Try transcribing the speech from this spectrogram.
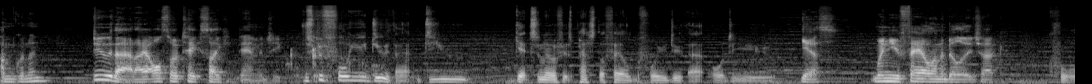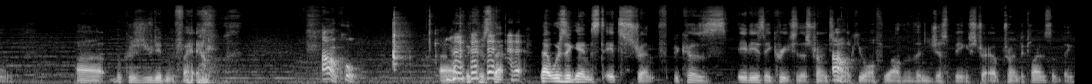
I'm gonna do that. I also take psychic damage equal. Just before you do that, do you get to know if it's passed or failed before you do that, or do you? Yes. When you fail an ability check. Cool. Uh, because you didn't fail. Oh, cool. Uh, because that that was against its strength because it is a creature that's trying to Oh. knock you off rather than just being straight up trying to climb something.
